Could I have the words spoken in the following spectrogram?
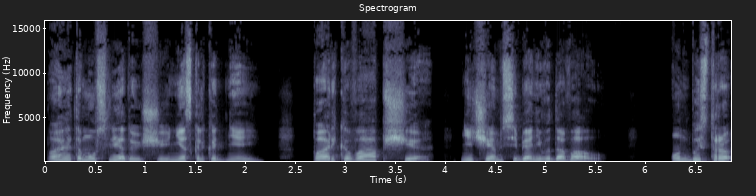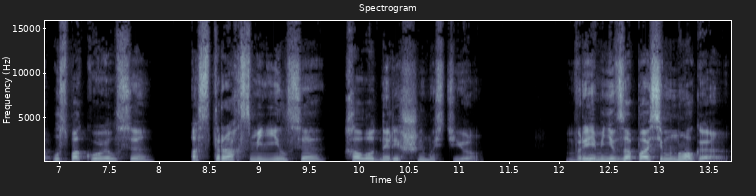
Поэтому следующие несколько дней Парька вообще ничем себя не выдавал. Он быстро успокоился, а страх сменился холодной решимостью. Времени в запасе много,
